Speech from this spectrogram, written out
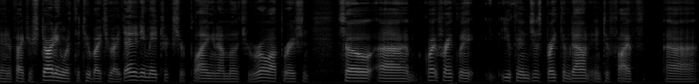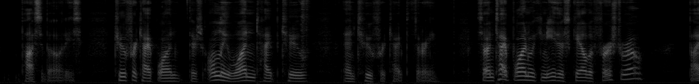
and in fact, you're starting with the 2 by 2 identity matrix. You're applying an elementary row operation. So uh, quite frankly, you can just break them down into five uh, possibilities. Two for type 1. There's only one type 2 and two for type 3. So in type 1, we can either scale the first row by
